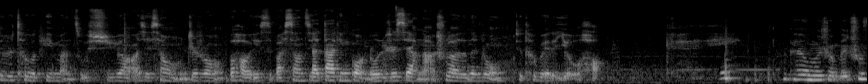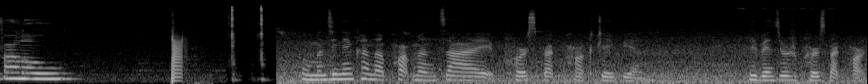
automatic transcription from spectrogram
就是特别可以满足需要，而且像我们这种不好意思把相机在大庭广众之下拿出来的那种，就特别的友好。OK，OK，、我们准备出发喽。我们今天看的 apartment 在 Perspeck Park 这边，那边就是 Perspeck Park，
